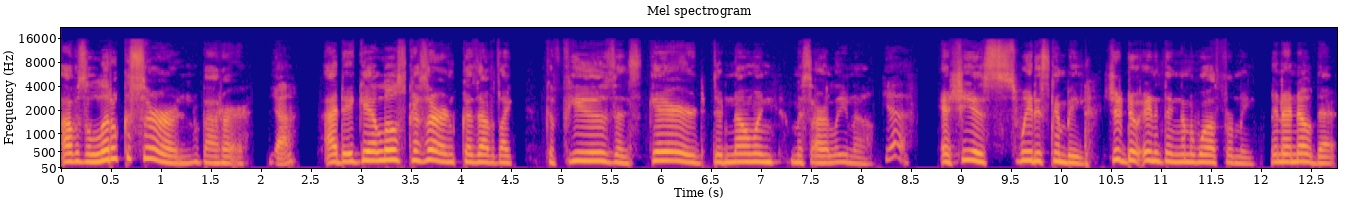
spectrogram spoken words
I was a little concerned about her. Yeah. I did get a little concerned because I was like confused and scared to knowing Miss Arlena. Yeah. And she is sweet as can be. She'd do anything in the world for me. And I know that.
